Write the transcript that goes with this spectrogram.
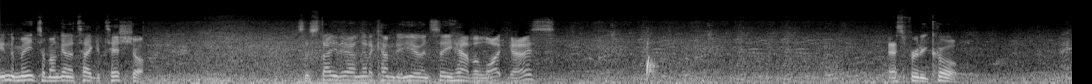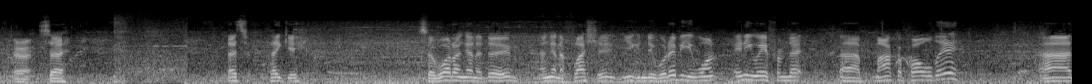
In the meantime, I'm going to take a test shot. So stay there, I'm going to come to you and see how the light goes. That's pretty cool. All right, so that's, thank you. So what I'm going to do, I'm going to flash it. You can do whatever you want, anywhere from that uh, marker pole there uh,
